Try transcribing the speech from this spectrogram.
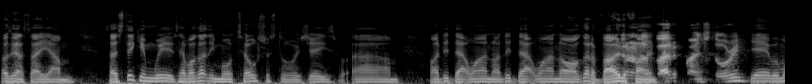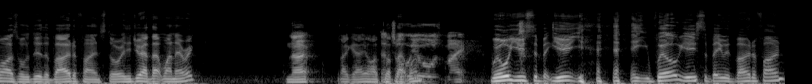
I was going to say, um, so sticking with, have I got any more Telstra stories? Jeez, um, I did that one. I did that one. Oh, I got a Got Vodafone. another Vodafone story? Yeah, we might as well do the Vodafone story. Did you have that one, Eric? No, Okay, I've got that's that all one. yours, mate. Will used to be you. Will used to be with Vodafone.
